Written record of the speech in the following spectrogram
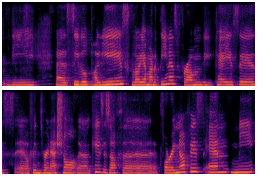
the uh, Civil Police, Gloria Martinez from the cases uh, of international uh, cases of the Foreign Office, and me,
